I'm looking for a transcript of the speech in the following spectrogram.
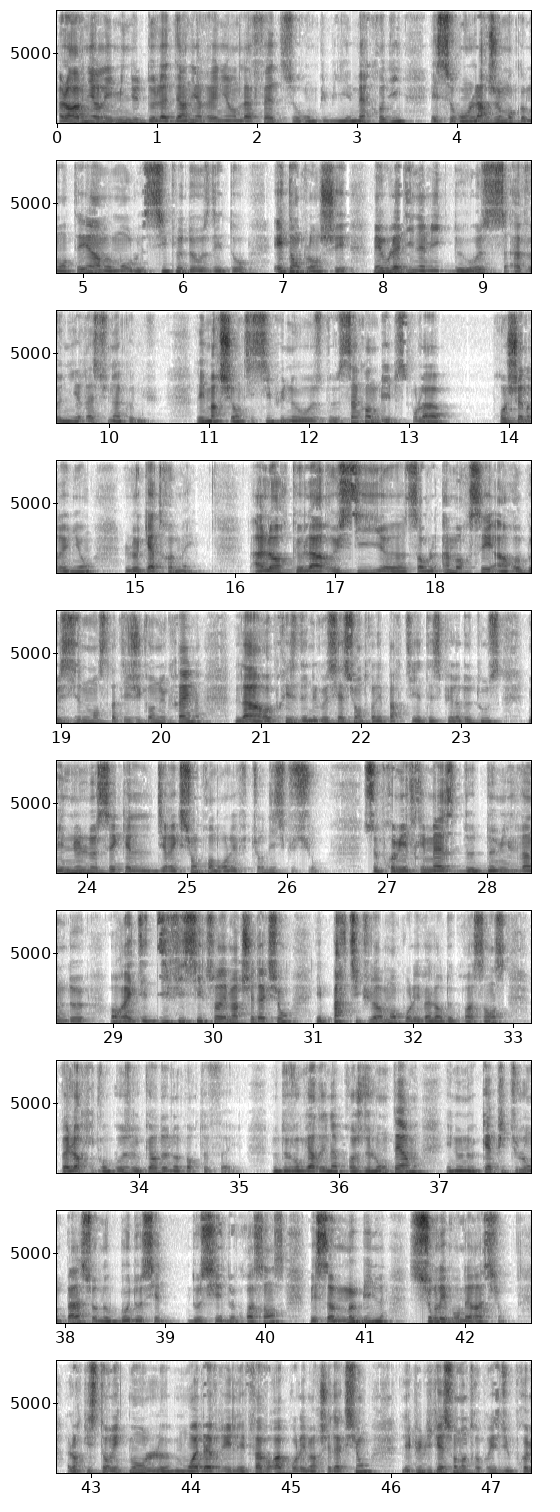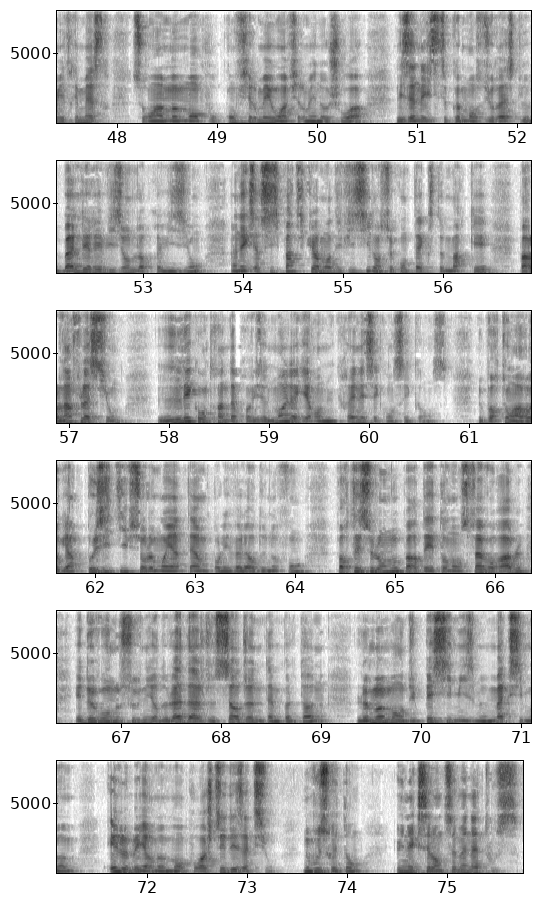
Alors à venir, les minutes de la dernière réunion de la Fed seront publiées mercredi et seront largement commentées à un moment où le cycle de hausse des taux est enclenché, mais où la dynamique de hausse à venir reste une inconnue. Les marchés anticipent une hausse de 50 bips pour la prochaine réunion le 4 mai. Alors que la Russie euh, semble amorcer un repositionnement stratégique en Ukraine, la reprise des négociations entre les parties est espérée de tous, mais nul ne sait quelle direction prendront les futures discussions. Ce premier trimestre de 2022 aura été difficile sur les marchés d'actions et particulièrement pour les valeurs de croissance, valeurs qui composent le cœur de nos portefeuilles. Nous devons garder une approche de long terme et nous ne capitulons pas sur nos beaux dossiers de croissance, mais sommes mobiles sur les pondérations. Alors qu'historiquement, le mois d'avril est favorable pour les marchés d'actions, les publications d'entreprises du premier trimestre seront un moment pour confirmer ou infirmer nos choix. Les analystes commencent du reste le bal des révisions de leurs prévisions, un exercice particulièrement difficile en ce contexte marqué par l'inflation, les contraintes d'approvisionnement et la guerre en Ukraine et ses conséquences. Nous portons un regard positif sur le moyen terme pour les valeurs de nos fonds, portés selon nous par des tendances favorables et devons nous souvenir de l'adage de Sir John Templeton, le moment du pessimisme maximum est le meilleur moment pour acheter des actions. Nous vous souhaitons une excellente semaine à tous.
